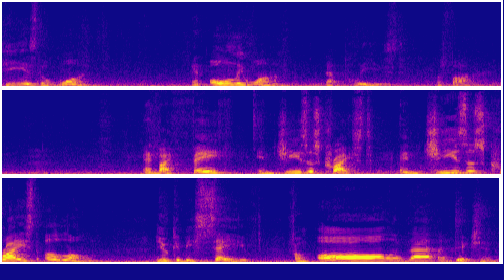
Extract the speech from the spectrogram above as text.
He is the one and only one that pleased the Father. And by faith in Jesus Christ, in Jesus Christ alone, you could be saved from all of that addiction,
